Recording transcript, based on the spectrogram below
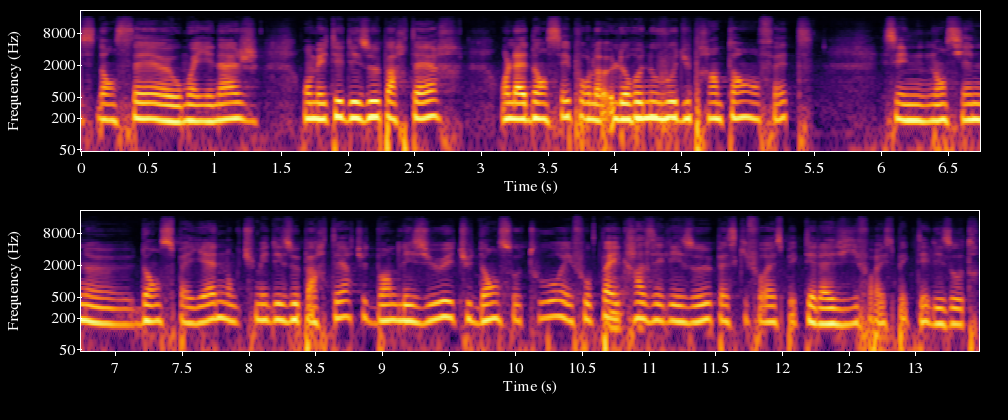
se dansait au Moyen Âge. On mettait des œufs par terre, on la dansait pour le renouveau du printemps en fait. C'est une ancienne euh, danse païenne, donc tu mets des œufs par terre, tu te bandes les yeux et tu danses autour. Et il faut pas écraser les œufs parce qu'il faut respecter la vie, il faut respecter les autres.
